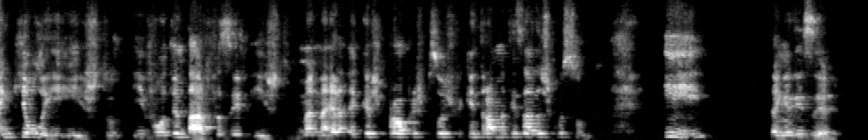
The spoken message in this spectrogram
em que eu li isto e vou tentar fazer isto de maneira a que as próprias pessoas fiquem traumatizadas com o assunto. E tenho a dizer,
